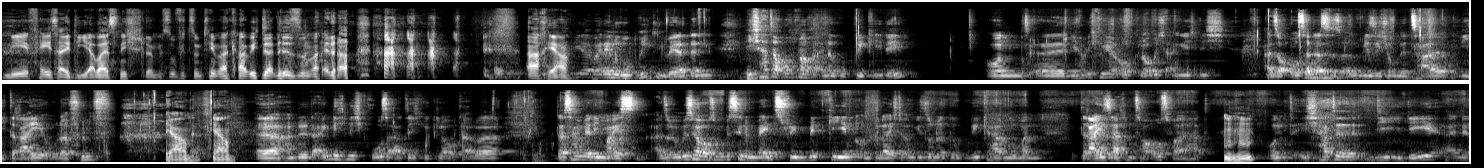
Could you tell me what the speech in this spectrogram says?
nee, Face ID, aber ist nicht schlimm. So viel zum Thema Kapitalismus, Alter. Ach ja, wieder bei den Rubriken werden, denn ich hatte auch noch eine Rubrikidee und äh, die habe ich mir auch, glaube ich, eigentlich nicht Also außer, dass es irgendwie sich um eine Zahl wie drei oder fünf Ja, ja. äh, handelt, eigentlich nicht großartig geklaut, aber das haben ja die meisten. Also wir müssen ja auch so ein bisschen im Mainstream mitgehen und vielleicht irgendwie so eine Rubrik haben, wo man drei Sachen zur Auswahl hat. Und ich hatte die Idee, eine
